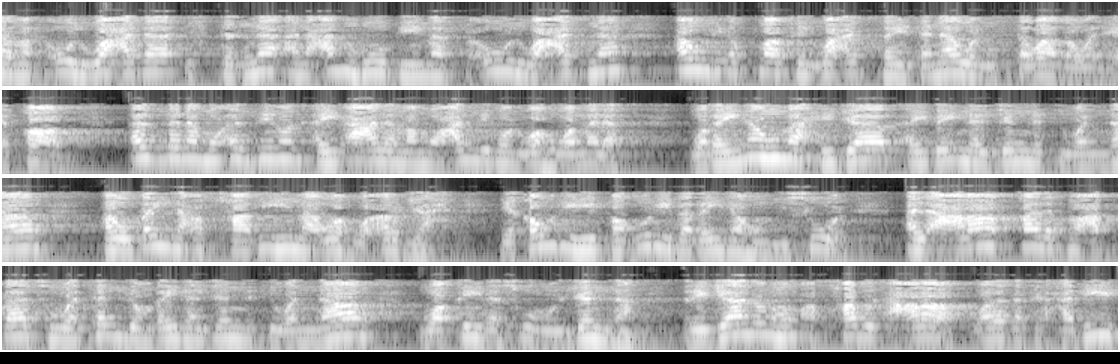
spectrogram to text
مفعول وعد استغناء عنه بمفعول وعدنا أو لإطلاق الوعد فيتناول الثواب والعقاب. أذن مؤذن أي أعلم معلم وهو ملك. وبينهما حجاب أي بين الجنة والنار أو بين أصحابهما وهو أرجح. لقوله فضرب بينهم بسور. الأعراف قال ابن عباس هو تل بين الجنة والنار وقيل سور الجنة. رجال هم أصحاب الأعراف. ورد في الحديث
